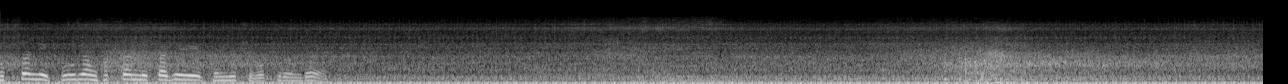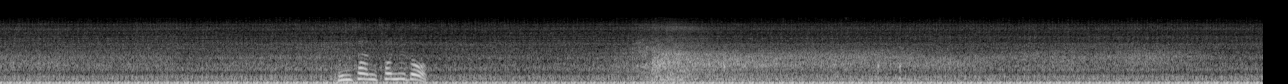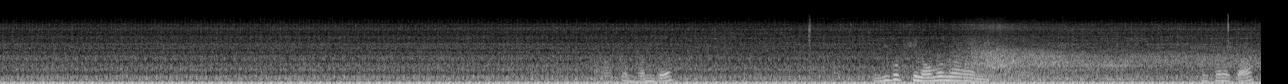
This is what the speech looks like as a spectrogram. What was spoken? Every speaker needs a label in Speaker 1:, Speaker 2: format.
Speaker 1: 적산리, 부령 적산리까지 165km인데 군산 선유도 7시 넘으면 괜찮을까?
